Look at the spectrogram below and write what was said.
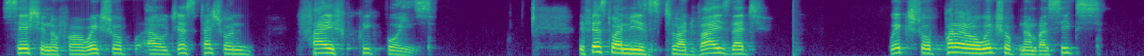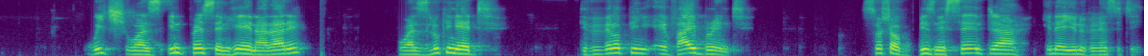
session of our workshop, I'll just touch on five quick points. The first one is to advise that workshop, parallel workshop number six which was in person here in Harare, was looking at developing a vibrant social business center in a university,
